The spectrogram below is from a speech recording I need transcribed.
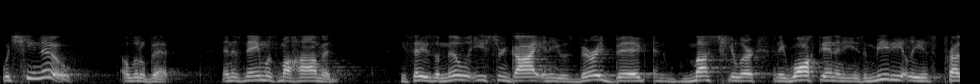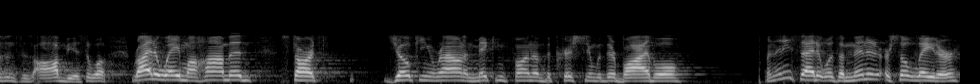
which he knew a little bit, and his name was Muhammad. He said he was a Middle Eastern guy and he was very big and muscular. And he walked in and he's immediately his presence is obvious. So, well, right away, Muhammad starts joking around and making fun of the Christian with their Bible. And then he said it was a minute or so later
